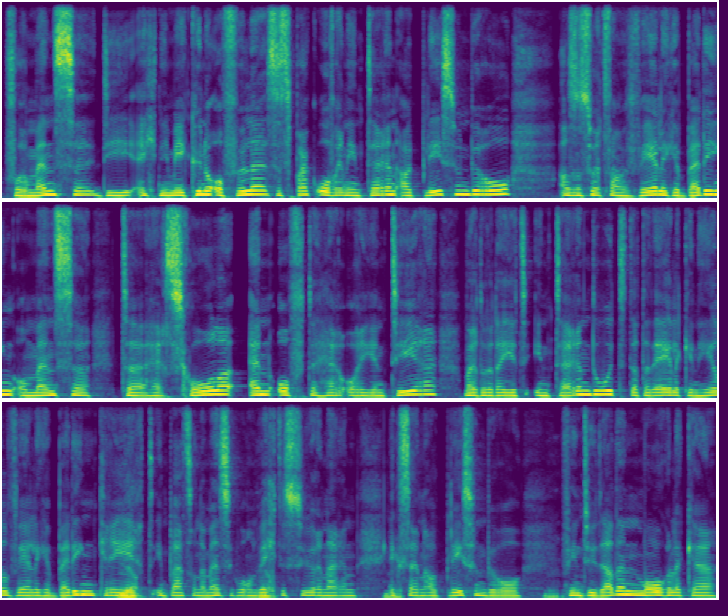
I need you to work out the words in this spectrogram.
voor mensen die echt niet mee kunnen of willen? Ze sprak over een intern outplacement bureau als een soort van veilige bedding om mensen te herscholen en of te heroriënteren. Maar doordat je het intern doet, dat dat eigenlijk een heel veilige bedding creëert, ja. in plaats van de mensen gewoon weg te sturen naar een extern outplacement bureau. Ja. Vindt u dat een mogelijke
